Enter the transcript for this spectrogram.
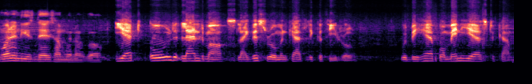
One of these days I'm gonna go. Yet old landmarks like this Roman Catholic cathedral would be here for many years to come.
